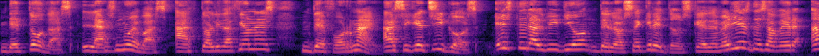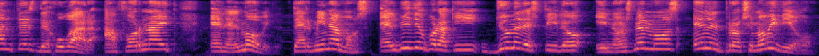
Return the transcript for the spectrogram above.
de todas las nuevas actualizaciones de Fortnite. Así que chicos, este era el vídeo de los secretos que deberías de saber antes de jugar a Fortnite en el móvil. Terminamos el vídeo por aquí, yo me despido y nos vemos en el próximo vídeo.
